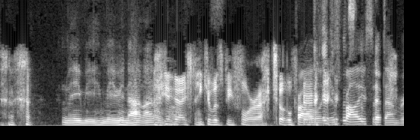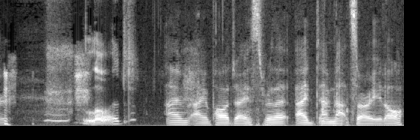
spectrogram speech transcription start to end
maybe, maybe not. I don't know. I think it was before October. Probably it's probably September. Lord. I'm. I apologize for that. I. I'm not sorry at all.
